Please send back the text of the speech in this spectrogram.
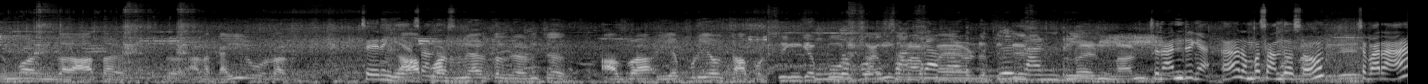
சும்மா இந்த ஆத்தா அதை கையில் விடாது சரிங்க சாப்பாடு நேரத்தில் நினைச்ச அப்ப எப்படியோ சாப்பாடு. சிங்கப்பூர் சரி நன்றிங்க. ஆ ரொம்ப சந்தோஷம். சரி வரேன்.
